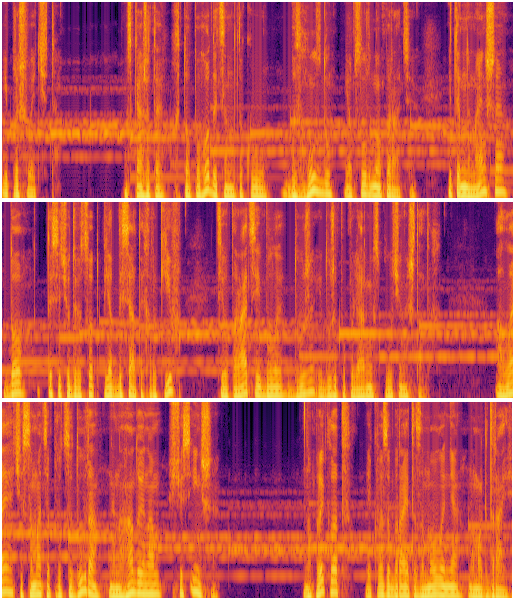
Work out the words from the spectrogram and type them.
і пришвидшити. Ви скажете, хто погодиться на таку безглузду і абсурдну операцію. І тим не менше, до 1950-х років ці операції були дуже і дуже популярні в Сполучених Штатах. Але чи сама ця процедура не нагадує нам щось інше? Наприклад, як ви забираєте замовлення на Макдрайві.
